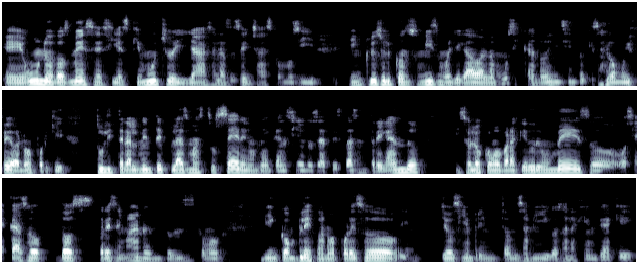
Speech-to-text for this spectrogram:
eh, uno o dos meses y es que mucho y ya se las desecha. Es como si incluso el consumismo ha llegado a la música, ¿no? Y siento que es algo muy feo, ¿no? Porque tú literalmente plasmas tu ser en una canción, o sea, te estás entregando y solo como para que dure un mes o, o si acaso dos, tres semanas, entonces es como bien complejo, ¿no? Por eso yo siempre invito a mis amigos, a la gente a que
